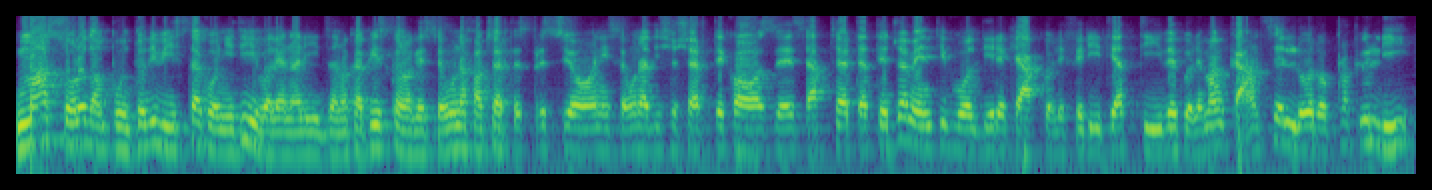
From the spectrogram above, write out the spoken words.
ma solo da un punto di vista cognitivo le analizzano, capiscono che se una fa certe espressioni, se una dice certe cose, se ha certi atteggiamenti vuol dire che ha quelle ferite attive, quelle mancanze e loro proprio lì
